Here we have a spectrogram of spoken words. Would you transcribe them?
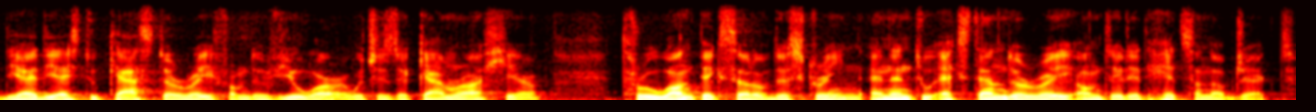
The idea is to cast a ray from the viewer, which is the camera here, through one pixel of the screen and then to extend the ray until it hits an object.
